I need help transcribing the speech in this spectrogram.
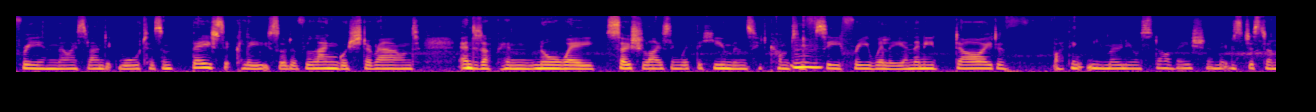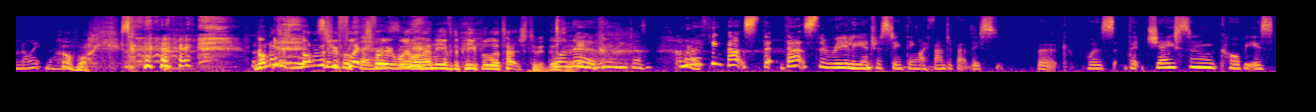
free in the Icelandic waters and basically sort of languished around, ended up in Norway socialising with the humans who'd come to mm. see Free Willy, and then he died of. I think pneumonia or starvation. It was just a nightmare. Oh my! none of this, none of this Simple reflects very things. well on any of the people attached to it, does Well, it? no. It really doesn't. I mean, I think that's the, that's the really interesting thing I found about this book was that Jason Colby is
